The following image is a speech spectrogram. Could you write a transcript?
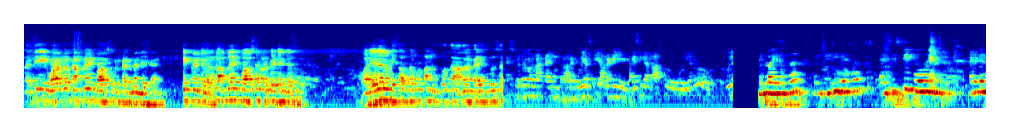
ప్రతి వార్డులో కంప్లైంట్ బాక్స్ ఒకటి పెట్టమని చెప్పాను ట్రీట్మెంట్ ఇవ్వరు. కంప్లైంట్ బాక్స్ అని ఒకటి పెట్టాను తెలుసు వాడు ఏదైనా అప్పుడప్పుడు మనం చూద్దాం అందరం కలిసి చూస్తాం. ఉంది sir. And sixty-four in medical.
